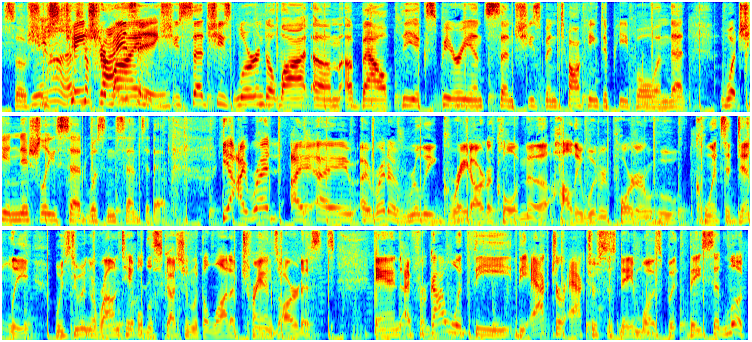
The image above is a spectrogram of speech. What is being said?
So she's Yeah, changed her mind. She said she's learned a lot um, about the experience since she's been talking to people, and that what she initially said was insensitive. Yeah, I read I, I, I read a really great article in the Hollywood Reporter who coincidentally was doing a roundtable discussion with a lot of trans artists. And I forgot what the the actor actress's name was, but they said, "Look,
